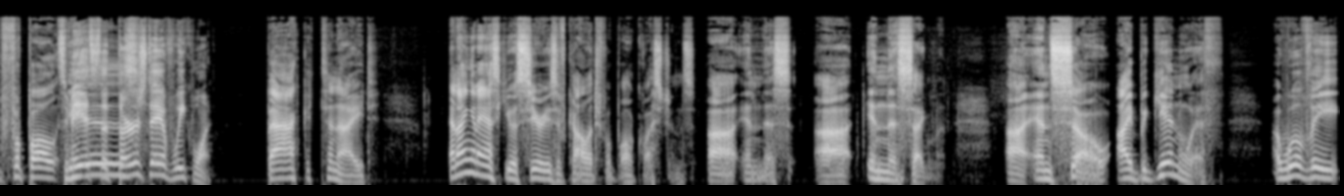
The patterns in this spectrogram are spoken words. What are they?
Football. To me, it's the Thursday of week one. back tonight, and I'm going to ask you a series of college football questions uh, in this uh, in this segment. Uh, and so I begin with: uh, Will the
